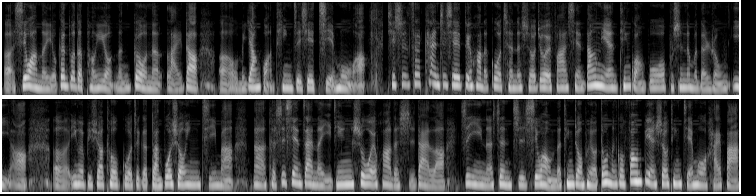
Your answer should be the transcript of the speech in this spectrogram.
呃，希望呢有更多的朋友能够呢来到呃我们央广听这些节目啊。其实，在看这些对话的过程的时候，就会发现当年听广播不是那么的容易啊，呃，因为必须要透过这个短波收音机嘛。那可是现在呢，已经数位化的时代了，志毅呢甚至希望我们的听众朋友都能够方便收听节目，还把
